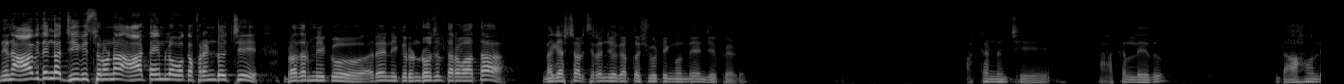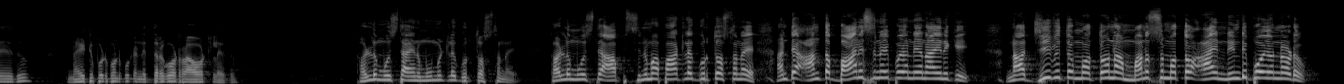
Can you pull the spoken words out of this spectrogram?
నేను ఆ విధంగా జీవిస్తున్నాను ఆ టైంలో ఒక ఫ్రెండ్ వచ్చి బ్రదర్ మీకు అరే నీకు రెండు రోజుల తర్వాత మెగాస్టార్ చిరంజీవి గారితో షూటింగ్ ఉంది అని చెప్పాడు. అక్కడి నుంచి ఆకలి లేదు దాహం లేదు నైట్ ఇప్పుడు పడుకుంటే నిద్ర కూడా రావట్లేదు. కళ్ళు మూస్తే ఆయన మూమెంట్లే గుర్తొస్తున్నాయి. కళ్ళు మూస్తే ఆ సినిమా పాటలే గుర్తొస్తున్నాయి. అంటే అంత బానిసనైపోయాను నేను ఆయనకి. నా జీవితం మొత్తం నా మనస్సు మొత్తం ఆయన నిండిపోయి ఉన్నాడు.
